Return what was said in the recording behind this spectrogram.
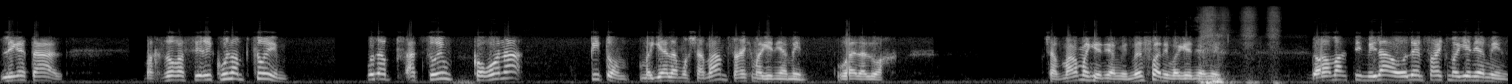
ליגת העל. מחזור עשירי, כולם פצועים. כולם עצורים, קורונה, פתאום מגיע למושבה, משחק מגן ימין, הוא על הלוח. עכשיו, מה מגן ימין? מאיפה אני מגן ימין? לא אמרתי מילה, עולה, משחק מגן ימין.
